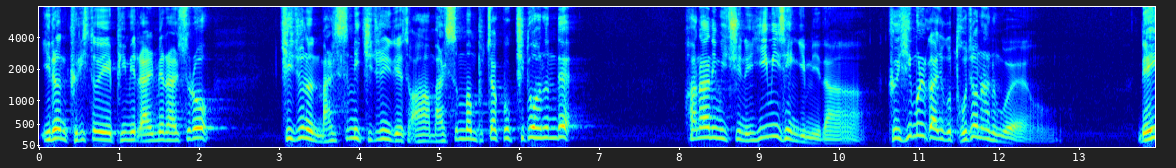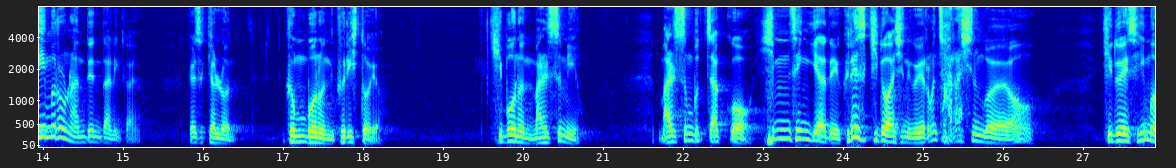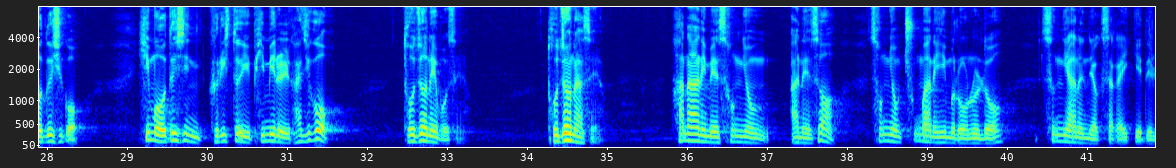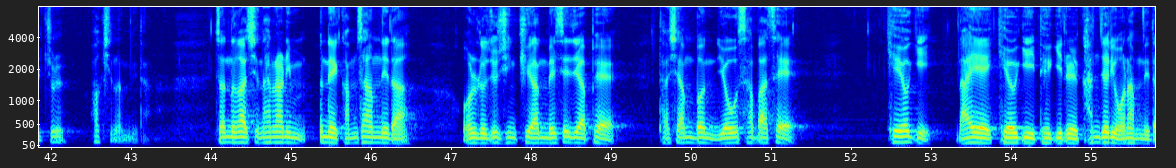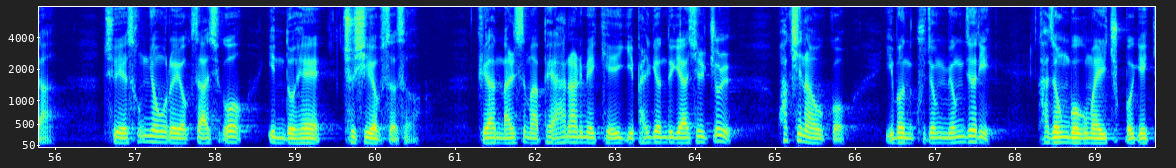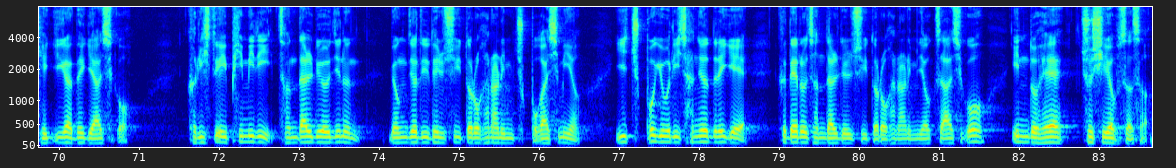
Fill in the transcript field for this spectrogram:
이런 그리스도의 비밀을 알면 알수록 기준은 말씀이 기준이 돼서 아 말씀만 붙잡고 기도하는데 하나님이 주시는 힘이 생깁니다. 그 힘을 가지고 도전하는 거예요. 내 힘으로는 안 된다니까요. 그래서 결론 근본은 그리스도요. 기본은 말씀이요. 말씀 붙잡고 힘 생겨야 돼요. 그래서 기도하시는 거예요. 여러분 잘 하시는 거예요. 기도해서 힘 얻으시고 힘 얻으신 그리스도의 비밀을 가지고 도전해 보세요. 도전하세요. 하나님의 성령 안에서 성령 충만의 힘으로 오늘도 승리하는 역사가 있게 될 줄 확신합니다. 전능하신 하나님 은혜 감사합니다. 오늘도 주신 귀한 메시지 앞에 다시 한번 여호사밧의 개혁이 나의 개혁이 되기를 간절히 원합니다. 주의 성령으로 역사하시고 인도해 주시옵소서. 귀한 말씀 앞에 하나님의 계획이 발견되게 하실 줄 확신하옵고 이번 구정 명절이 가정 복음화의 축복의 계기가 되게 하시고 그리스도의 비밀이 전달되어지는 명절이 될 수 있도록 하나님 축복하시며 이 축복이 우리 자녀들에게 그대로 전달될 수 있도록 하나님 역사하시고 인도해 주시옵소서.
